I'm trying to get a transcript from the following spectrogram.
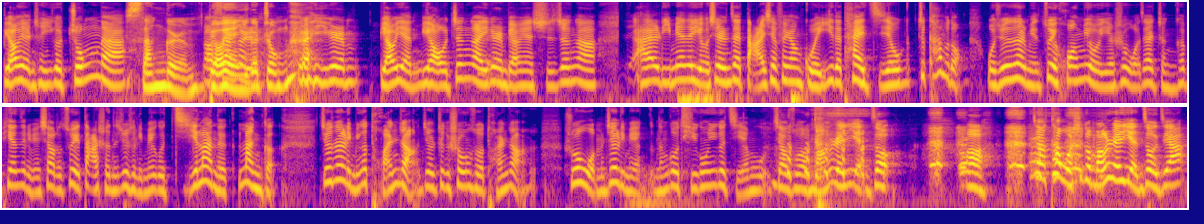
表演成一个钟的啊，三个人哦表演一个钟，对，一个人表演秒针啊，一个人表演时针啊，还里面的有些人在打一些非常诡异的太极，我就看不懂。我觉得在里面最荒谬，也是我在整个片子里面笑的最大声的，就是里面有个极烂的烂梗，就那里面一个团长，就是这个收容所团长说，我们这里面能够提供一个节目，叫做盲人演奏。啊，叫他我是个盲人演奏家。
